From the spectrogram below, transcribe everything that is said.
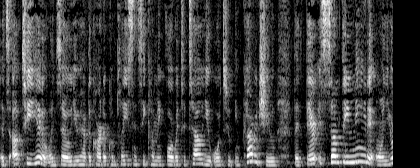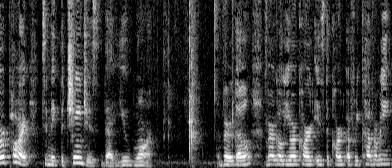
it's up to you. And so you have the card of complacency coming forward to tell you or to encourage you that there is something needed on your part to make the changes that you want Virgo. Virgo, your card is the card of recovery.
